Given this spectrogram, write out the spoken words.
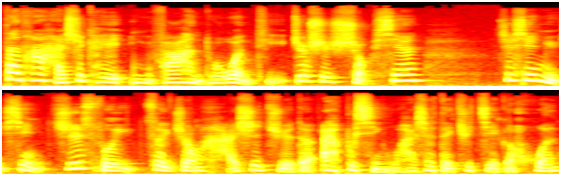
但它还是可以引发很多问题，就是首先，这些女性之所以最终还是觉得，哎，不行，我还是得去结个婚，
